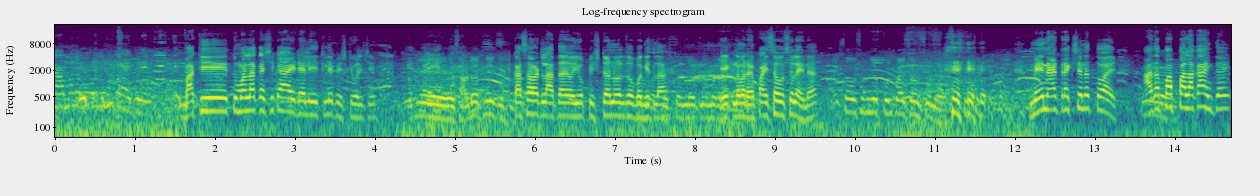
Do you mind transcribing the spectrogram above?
आम्हाला बोलून पाहिजे. बाकी तुम्हाला कशी काय आयडिया आली इथले फेस्टिवलची आपले साडूयात नाही ते. कसा वाटला आता यो पिस्टनवर जो बघितला? पिस्टन एक नंबर एक नंबर आहे. पैसा वसूल आहे ना? पैसा वसूल म्हणजे फुल पैसा वसूल आहे. मेन अट्रॅक्शनच तो आहे. आता पप्पाला काय सांगतोय?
